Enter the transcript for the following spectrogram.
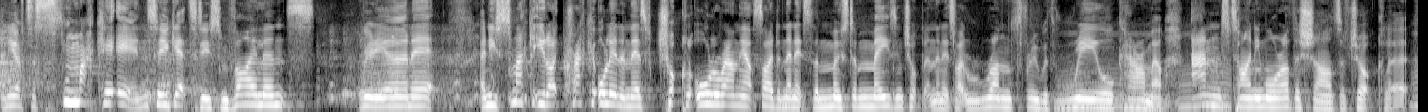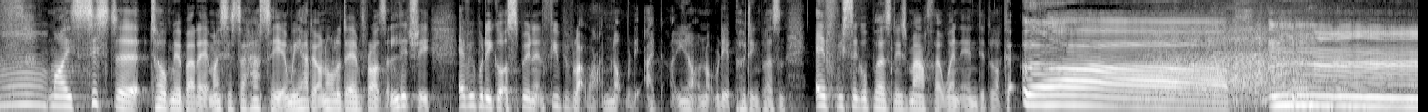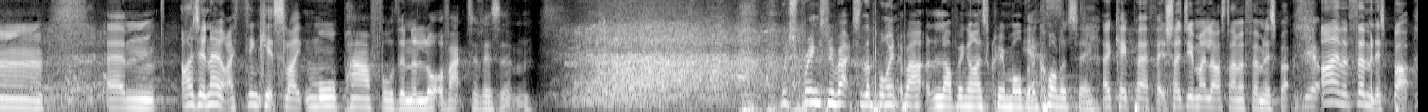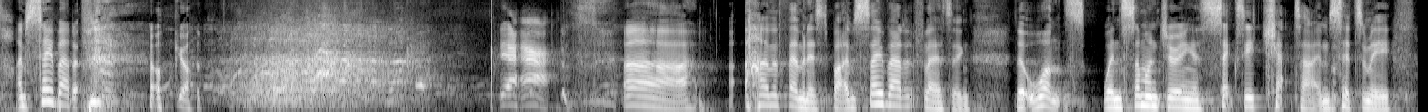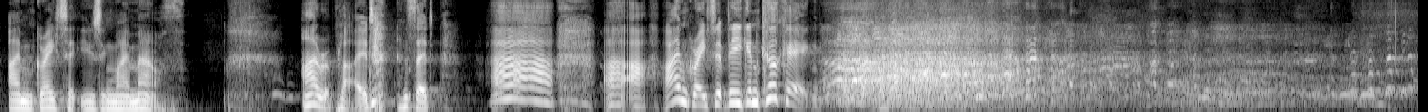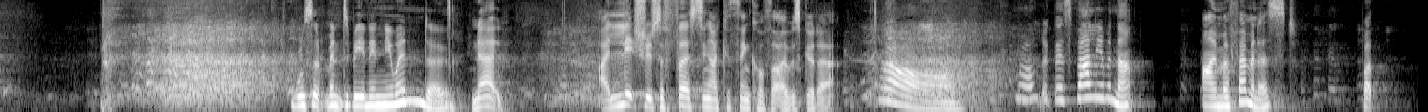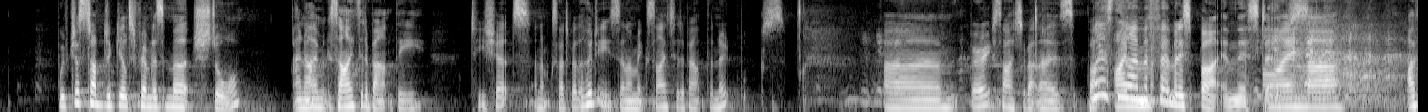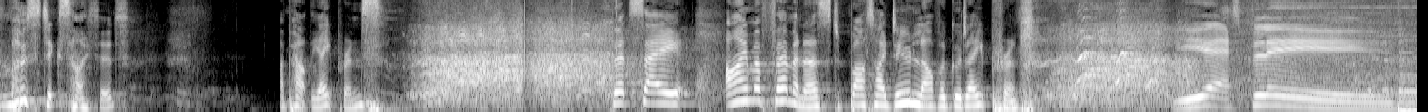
And you have to smack it in, so you get to do some violence, really earn it. And you smack it, you like crack it all in, and there's chocolate all around the outside, and then it's the most amazing chocolate, and then it's like run through with real caramel and tiny more other shards of chocolate. My sister told me about it, my sister Hattie, and we had it on holiday in France. And literally, everybody got a spoon, and a few people were like, "Well, I'm not really, I, you know, I'm not really a pudding person." Every single person whose mouth that went in did like a, "Ah, mm." Um, I don't know. I think it's like more powerful than a lot of activism. Which brings me back to the point about loving ice cream more than Yes. equality. Okay, perfect. Should I do my last I'm a feminist but? Yep. I'm a feminist, but I'm so bad at. oh, God. yeah. Ah, I'm a feminist, but I'm so bad at flirting that once, when someone during a sexy chat time said to me, I'm great at using my mouth, I replied and said, Ah, ah, ah, I'm great at vegan cooking. Was it meant to be an innuendo? No. I literally, was the first thing I could think of that I was good at. Oh. Well, look, there's value in that. I'm a feminist, but we've just started a Guilty Feminist merch store, and I'm excited about the t shirts, and I'm excited about the hoodies, and I'm excited about the notebooks. Um, very excited about those. But Where's the I'm, a feminist but in this, Dave? I'm, uh, I'm most excited about the aprons that say, I'm a feminist, but I do love a good apron. Yes, please.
